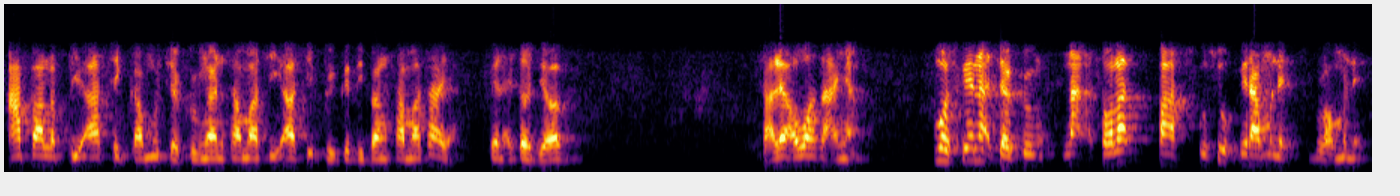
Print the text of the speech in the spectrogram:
Apa lebih asik kamu jagungan sama si A si B ketimbang sama saya? Kena iso jawab. Misalnya Allah tanya. Mungkin nak jagung, nak sholat pas susuk pira menit? 10 menit.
